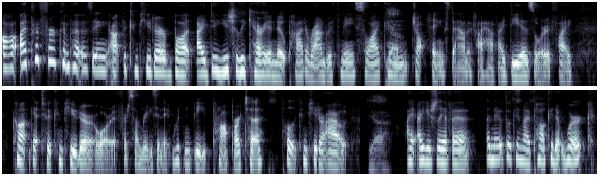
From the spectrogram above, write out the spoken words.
Uh, I prefer composing at the computer, but I do usually carry a notepad around with me so I can jot things down if I have ideas or if I can't get to a computer or if for some reason it wouldn't be proper to pull a computer out. yeah, I, I usually have a, a notebook in my pocket at work.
